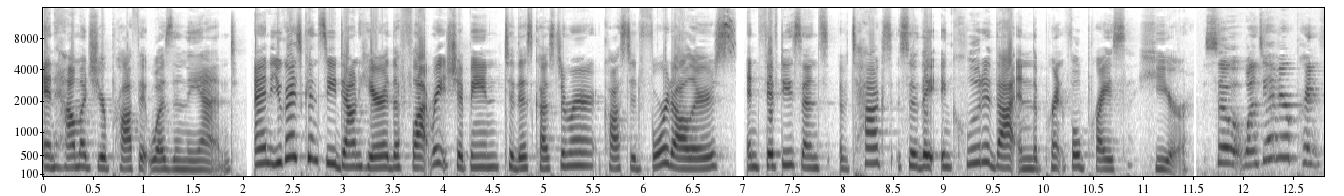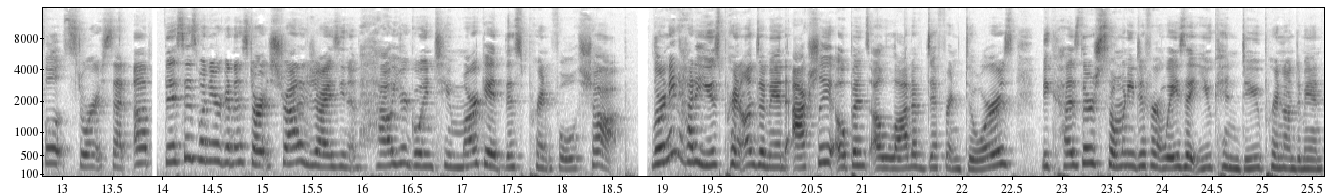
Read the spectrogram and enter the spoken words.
and how much your profit was in the end. And you guys can see down here the flat rate shipping to this customer costed $4.50 of tax. So they included that in the Printful price here. So once you have your Printful store set up, this is when you're gonna start strategizing of how you're going to market this Printful shop. Learning how to use print on demand actually opens a lot of different doors because there's so many different ways that you can do print on demand.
